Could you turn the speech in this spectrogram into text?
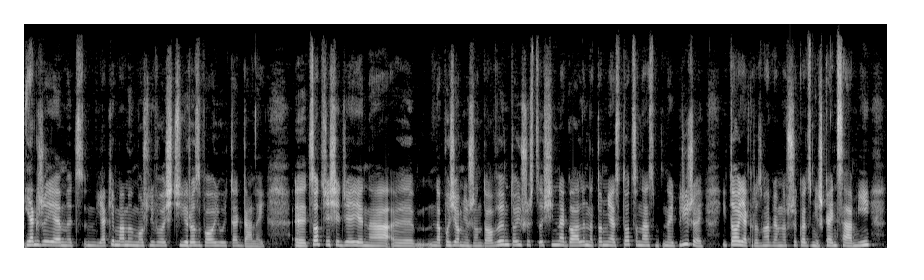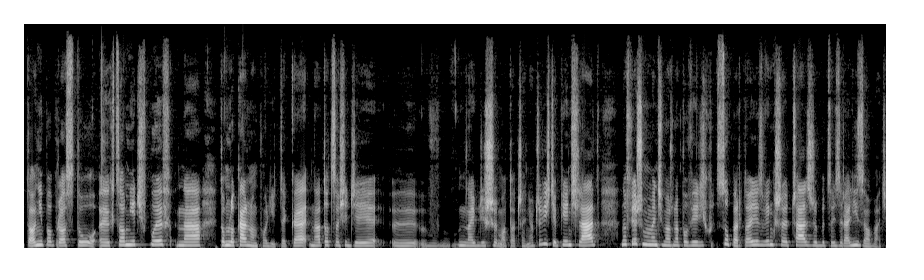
jak żyjemy, jakie mamy możliwości rozwoju i tak dalej. E, co się dzieje na, e, na poziomie rządowym, to już jest coś innego, ale natomiast to, co nas najbliżej i to, jak rozmawiam na przykład z mieszkańcami, to oni po prostu e, chcą mieć wpływ na tą lokalną politykę, na to, co się dzieje w najbliższym otoczeniu. Oczywiście 5 lat, no w pierwszym momencie można powiedzieć, super, to jest większy czas, żeby coś zrealizować.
